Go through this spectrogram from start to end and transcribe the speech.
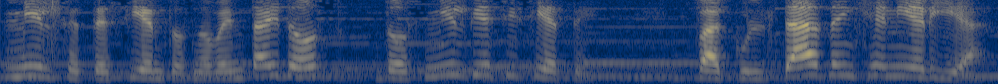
...1792-2017... ...Facultad de Ingeniería...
